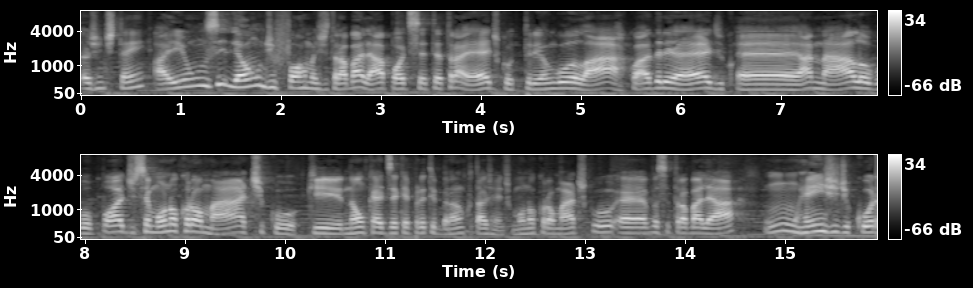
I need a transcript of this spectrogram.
a gente tem aí um zilhão de formas de trabalhar. Pode ser tetraédico, triangular, quadriédico, é, análogo, pode ser monocromático, que não quer dizer que é preto e branco, tá, gente? Monocromático é você trabalhar um range de cor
